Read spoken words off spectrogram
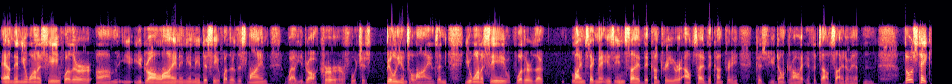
and then you want to see whether um, you, you draw a line, and you need to see whether this line, well, you draw a curve, which is billions of lines, and you want to see whether the line segment is inside the country or outside the country because you don't draw it if it's outside of it. And those take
